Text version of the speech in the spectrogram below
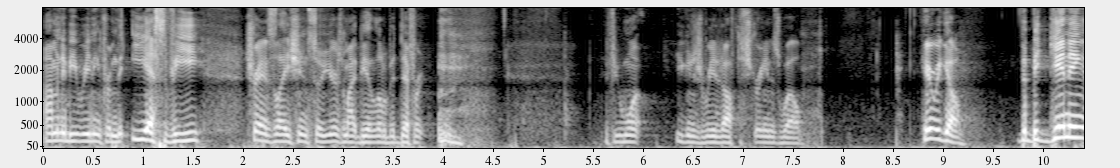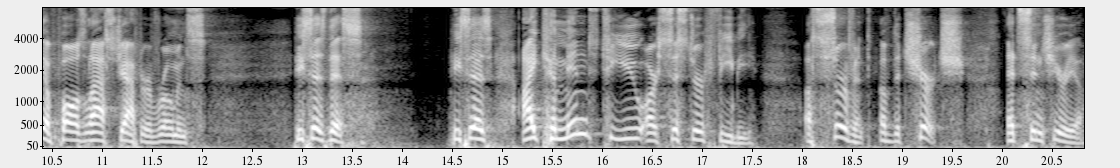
I'm going to be reading from the ESV translation, so yours might be a little bit different. if you want, you can just read it off the screen as well. Here we go. The beginning of Paul's last chapter of Romans. He says this He says, I commend to you our sister Phoebe, a servant of the church at Cenchreae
